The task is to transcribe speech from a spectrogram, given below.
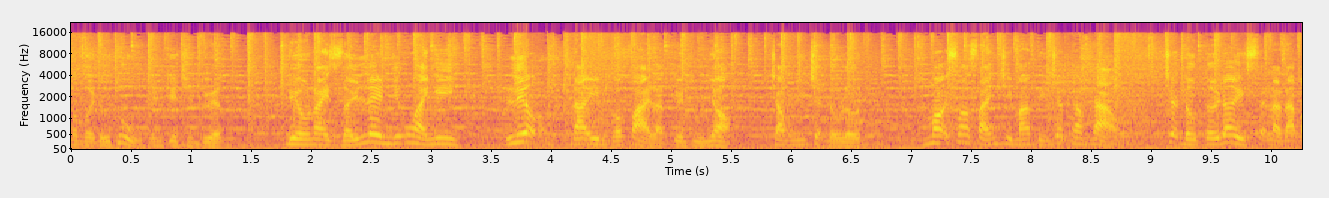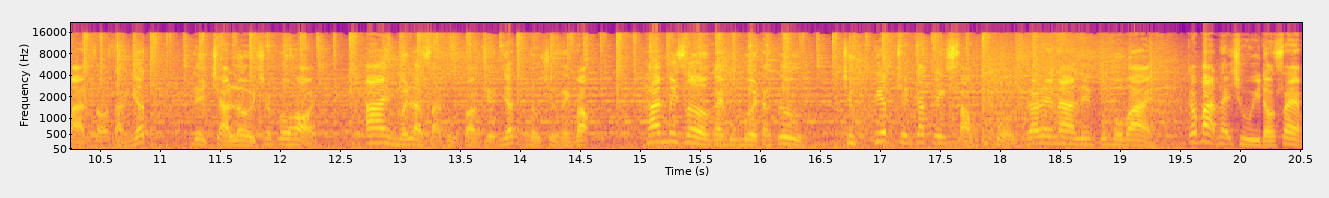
so với đối thủ bên kia chiến tuyến. Điều này dấy lên những hoài nghi liệu Daim có phải là tuyển thủ nhỏ trong những trận đấu lớn. Mọi so sánh chỉ mang tính chất tham khảo. Trận đấu tới đây sẽ là đáp án rõ ràng nhất để trả lời cho câu hỏi ai mới là xạ thủ toàn diện nhất đấu trường danh vọng. 20 giờ ngày 10 tháng 4 trực tiếp trên các kênh sóng của Garena Liên quân Mobile. Các bạn hãy chú ý đón xem.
